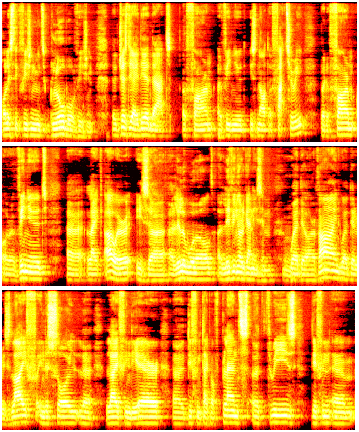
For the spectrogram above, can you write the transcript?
Holistic vision means global vision. Uh, just the idea that a farm, a vineyard, is not a factory, but a farm or a vineyard uh, like our is a, a, little world, a living organism mm. where there are vines, where there is life in the soil, uh, life in the air, uh, different type of plants, uh, trees, different um,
